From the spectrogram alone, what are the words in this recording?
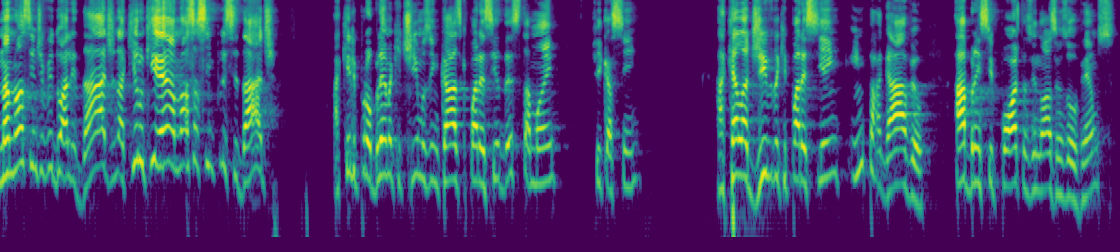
na nossa individualidade, naquilo que é a nossa simplicidade, aquele problema que tínhamos em casa que parecia desse tamanho, fica assim. Aquela dívida que parecia impagável, abrem-se portas e nós resolvemos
